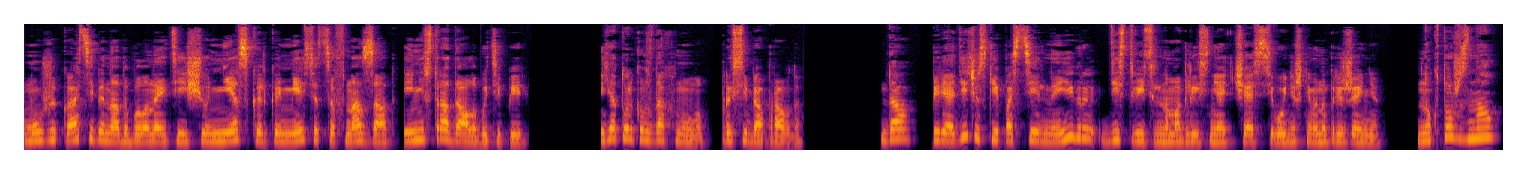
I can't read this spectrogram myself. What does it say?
Мужика тебе надо было найти еще несколько месяцев назад, и не страдала бы теперь». Я только вздохнула, про себя, правда. Да, периодические постельные игры действительно могли снять часть сегодняшнего напряжения. Но кто ж знал?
